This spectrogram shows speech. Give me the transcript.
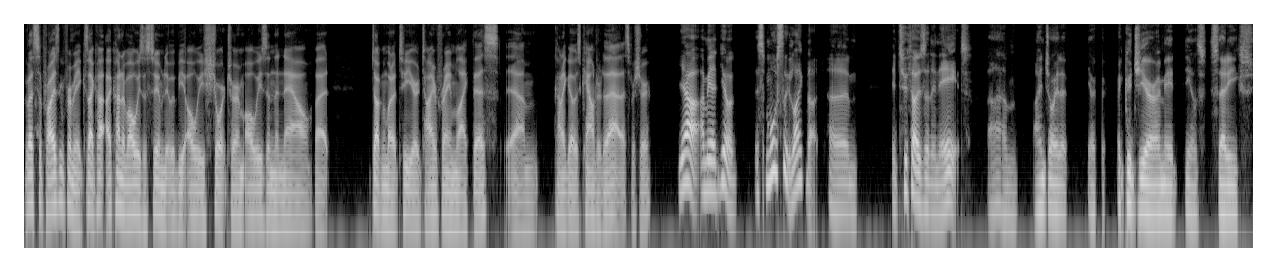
that's surprising for me because I, I kind of always assumed it would be always short term, always in the now. But talking about a two year time frame like this um, kind of goes counter to that. That's for sure. Yeah, I mean, you know, it's mostly like that. Um, in 2008, um, I enjoyed a, you know, a good year. I made, you know, 33%.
